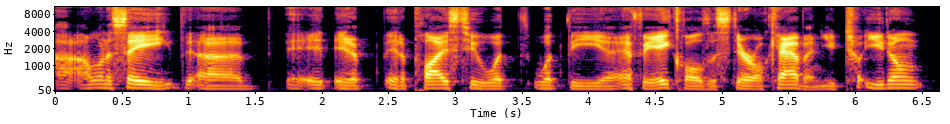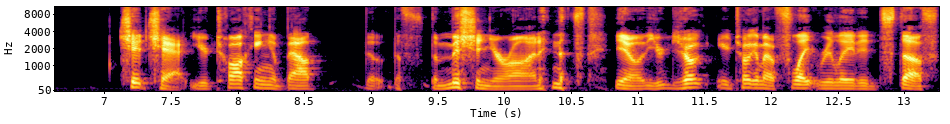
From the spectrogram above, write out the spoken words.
I want to say uh, it, it it applies to what what the uh, FAA calls a sterile cabin. You t- you don't chit chat. You're talking about the, the, the mission you're on, and the, you know you're you're talking about flight related stuff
